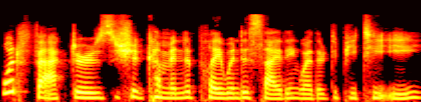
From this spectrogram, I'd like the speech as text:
What factors should come into play when deciding whether to PTE?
